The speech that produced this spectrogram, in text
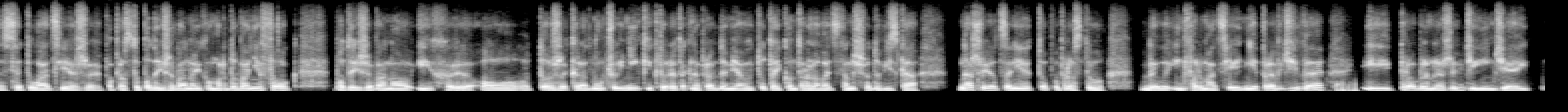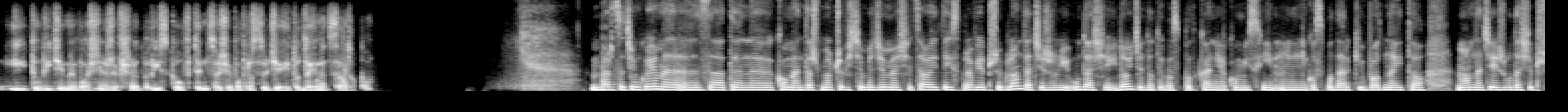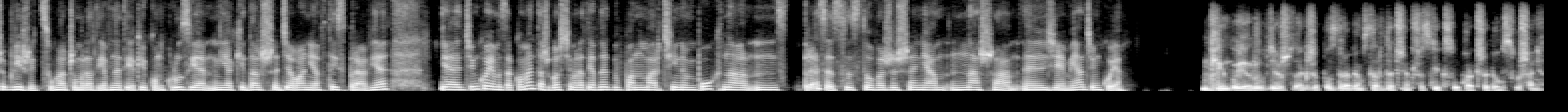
y, sytuacje, że po prostu podejrzewano ich o mordowanie fok, podejrzewano ich y, o to, że kradną czujniki, które tak naprawdę miały tutaj kontrolować stan środowiska. W naszej ocenie to po prostu były informacje nieprawdziwe i problem leży gdzie indziej i tu widzimy właśnie, że w środowisku, w tym, co się po prostu dzieje tutaj nad Zatoką. Bardzo dziękujemy e, za ten e, komentarz. My oczywiście będziemy się całej tej sprawie przyglądać. Jeżeli uda się i dojdzie do tego spotkania Komisji mm, Gospodarki Wodnej, to mam nadzieję, że uda się przybliżyć słuchaczom Radia Wnet, jakie konkluzje, jakie dalsze działania w tej sprawie. E, dziękujemy za komentarz. Gościem Radia Wnet był pan Marcin Buch, mm, prezes Stowarzyszenia Nasza Ziemia. Dziękuję. Dziękuję również, także pozdrawiam serdecznie wszystkich słuchaczy. Do usłyszenia.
